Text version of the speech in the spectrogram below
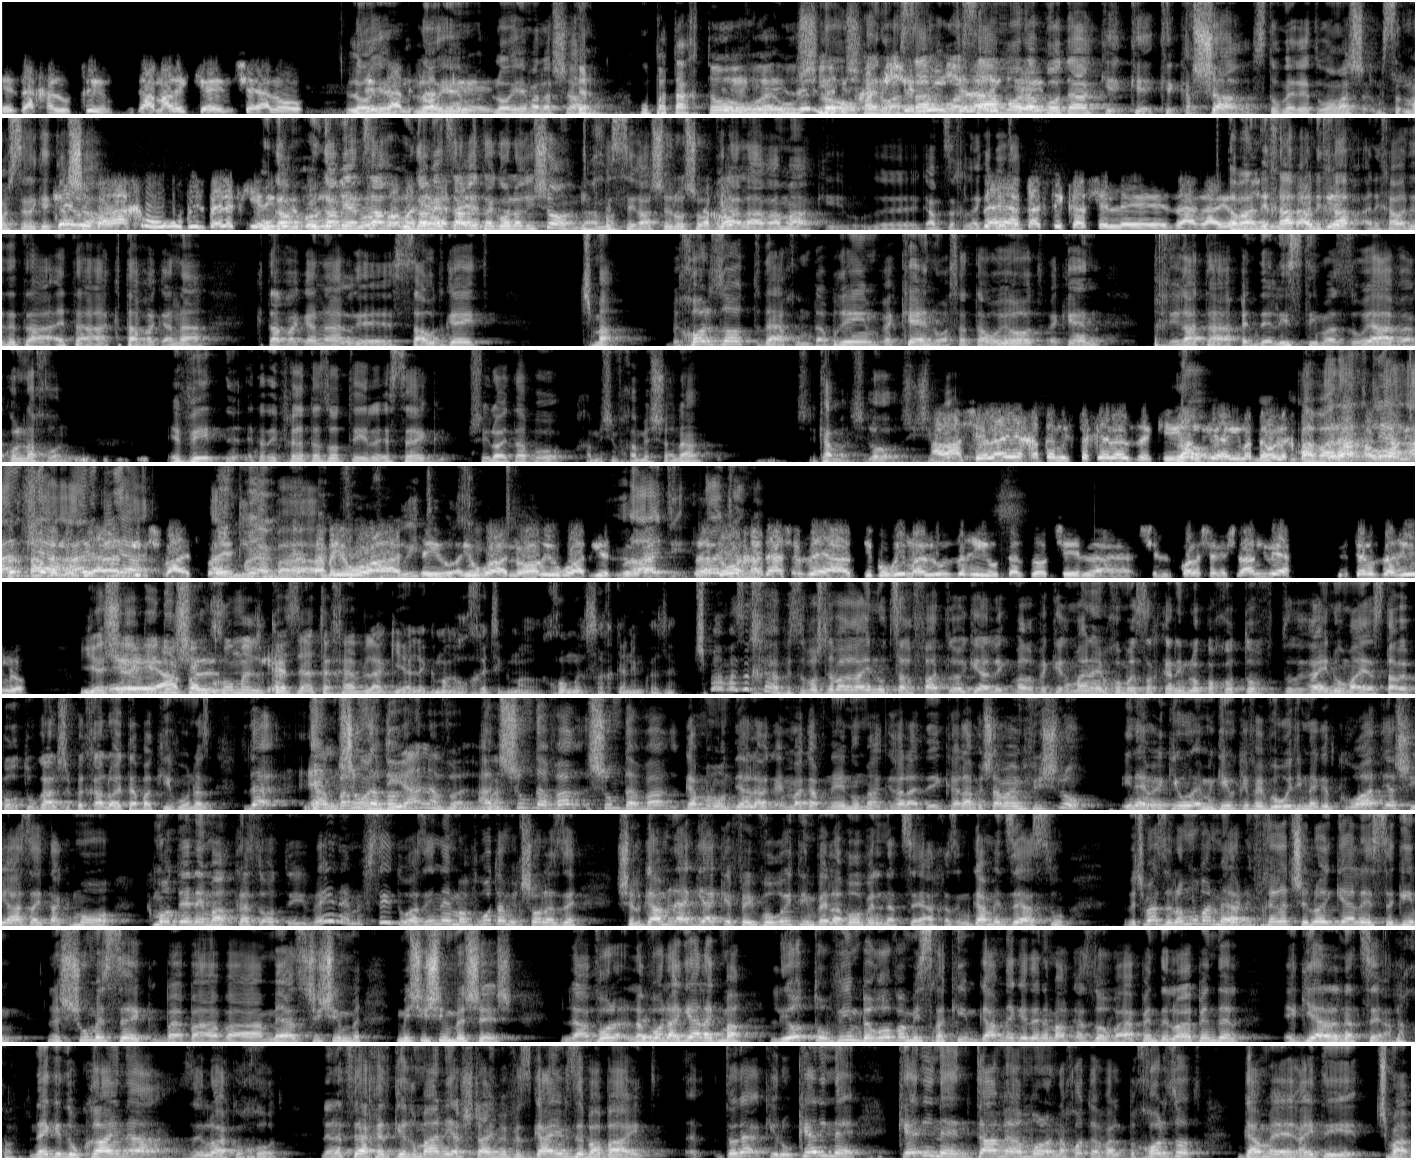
אה, זה החלוצים. גם הארי קיין, שהיה לו... לא, לא, לא איים על השער. כן, הוא פתח טוב, אה, הוא לא, כן, הוא עשה המון עבודה כקשר, זאת אומרת, הוא ממש שיחק כקשר. כן, הוא ברח, הוא בלבל את קייליני. הוא גם יצר את הגול הראשון, נכון. המסירה שלו שהובילה נכון. להרמה, כאילו, זה גם צריך להגיד את זה. זה היה הטקטיקה של, אה, זה הרעיון. אבל אני חייב לתת את הכתב הגנה, כתב הגנה על סאוטגייט. תשמע, בכל זאת, אתה יודע, אנחנו מדברים, וכן, הוא עשה טעויות, וכן, בחירת הפנדליסטים הזויה, והכל נכון. הביא את הנבחרת הזאת להישג שהיא לא הייתה בו 55 שנה. כמה? לא, 60... השאלה היא איך אתה מסתכל על זה, כי לא, אנגליה, אם אתה הולך בעשור האחרון, היא זכתה במונדיאל עד גיל 17. אנגליה, זכתה ביורו הנוער, יורו עד גיל 21. הדור החדש הזה, הדיבורים על לוזריות הזאת של כל השנים של אנגליה, יותר זרים לו. יש שיגידו שעם חומר כן. כזה אתה חייב להגיע לגמר או חצי גמר, חומר שחקנים כזה. תשמע, מה זה חייב? בסופו של דבר ראינו צרפת לא הגיעה לגמר, וגרמניה עם חומר שחקנים לא פחות טוב, ראינו מה היא עשתה, ופורטוגל שבכלל לא הייתה בכיוון הזה. אתה יודע, גם במונדיאל אבל. שום דבר, שום דבר, גם במונדיאל הם אגב נהנו מהגרלה די קלה, ושם הם פישלו. הנה, הם הגיעו, הם הגיעו כפייבוריטים נגד קרואטיה, שהיא אז הייתה כמו כמו דנמרק כזאתי, והנה הם הפסידו, אז הנה הם עברו את המכשול הזה של גם להגיע כפייבוריטים ולבוא ולנצח, אז הם גם את זה עשו. ותשמע, זה לא מובן מאליו, נבחרת שלא הגיעה להישגים, לשום הישג, מאז 60, מ-66, לבוא, לבוא להגיע לגמר, להיות טובים ברוב המשחקים, גם נגד דנמרק, עזוב, היה פנדל, לא היה פנדל, הגיע לנצח. נכון. נגד אוקראינה, זה לא היה כוחות. לנצח את גרמניה 2-0, גם אם זה בבית. אתה יודע, כאילו, כן היא, נה- כן היא נהנתה מהמון הנחות, אבל בכל זאת, גם אה, ראיתי, תשמע,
